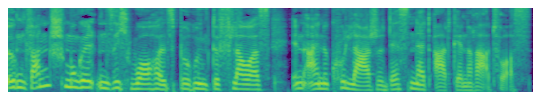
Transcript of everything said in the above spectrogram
Irgendwann schmuggelten sich Warhols berühmte Flowers in eine Collage des NetArt-Generators.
